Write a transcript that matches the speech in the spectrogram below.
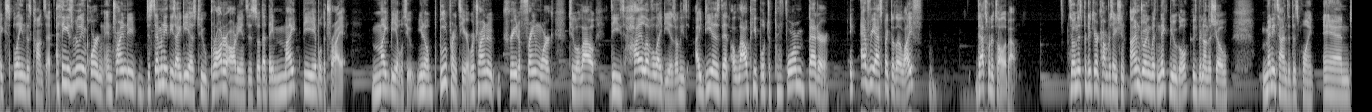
explain this concept. I think is really important in trying to disseminate these ideas to broader audiences so that they might be able to try it might be able to. You know, blueprints here. We're trying to create a framework to allow these high level ideas or these ideas that allow people to perform better in every aspect of their life. That's what it's all about. So, in this particular conversation, I'm joined with Nick Bugle, who's been on the show many times at this point, and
